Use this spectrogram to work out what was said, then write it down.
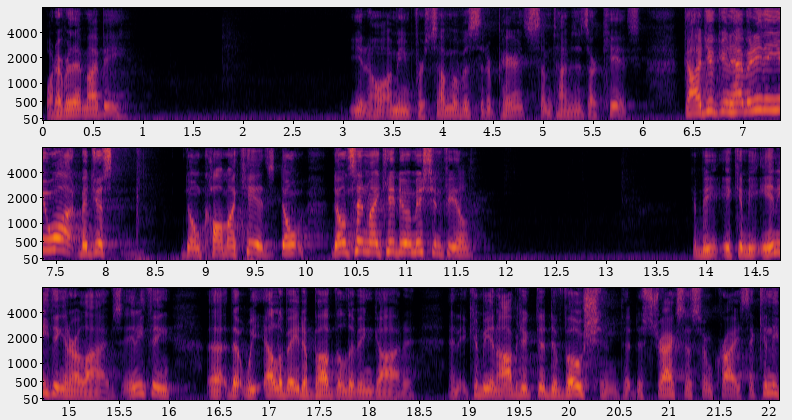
whatever that might be. You know, I mean, for some of us that are parents, sometimes it's our kids. God, you can have anything you want, but just don't call my kids. Don't, don't send my kid to a mission field. It can be, it can be anything in our lives, anything uh, that we elevate above the living God. And it can be an object of devotion that distracts us from Christ. It can be,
